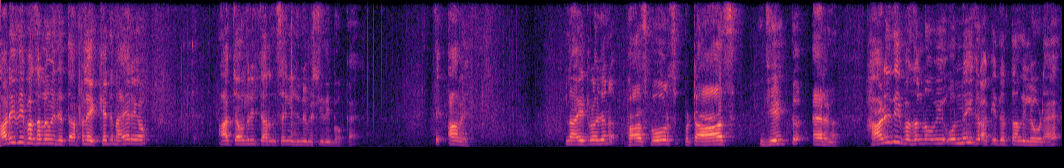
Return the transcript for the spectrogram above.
ਹਾੜੀ ਦੀ ਫਸਲ ਨੂੰ ਵੀ ਦਿੱਤਾ, ਭਲੇਖੇ 'ਚ ਨਾ ਇਹ ਰਿਓ ਆ ਚੌਧਰੀ ਚਰਨ ਸਿੰਘ ਯੂਨੀਵਰਸਿਟੀ ਦੀ ਬੁੱਕ ਹੈ। ਤੇ ਆਵੇ, nitrogen, phosphorus, potash, zinc iron ਹਾੜੀ ਦੀ ਫਸਲ ਨੂੰ ਵੀ ਉਨੇ ਹੀ ਖੁਰਾਕੀ ਤੱਤਾਂ ਦੀ ਲੋੜ ਹੈ।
